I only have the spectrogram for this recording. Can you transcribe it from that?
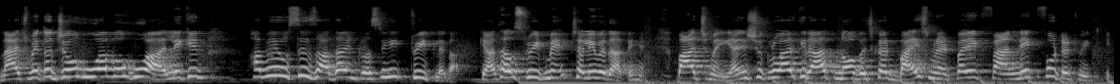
मैच में तो जो हुआ, वो हुआ, लेकिन हमें उससे ज़्यादा इंटरेस्टिंग एक ट्वीट लगा। क्या था उस ट्वीट में? चलिए बताते हैं। पाँच मई, यानी शुक्रवार की रात नौ बजकर बाईस मिनट पर एक फ़ैन ने एक फ़ोटो ट्वीट की।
